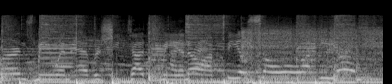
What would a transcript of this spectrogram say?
burns me whenever she touches me. And oh, I feel so lucky. Oh.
